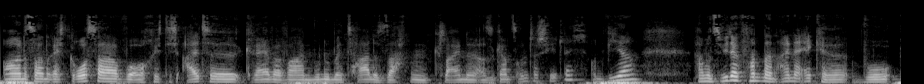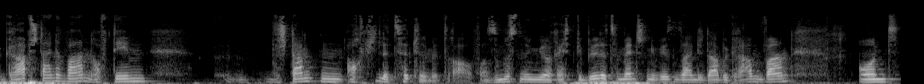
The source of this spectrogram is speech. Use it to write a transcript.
Und es war ein recht großer, wo auch richtig alte Gräber waren, monumentale Sachen, kleine, also ganz unterschiedlich. Und wir haben uns wiedergefunden an einer Ecke, wo Grabsteine waren, auf denen standen auch viele Titel mit drauf. Also müssen irgendwie auch recht gebildete Menschen gewesen sein, die da begraben waren. Und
